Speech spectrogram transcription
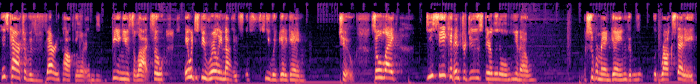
His character was very popular and being used a lot. So it would just be really nice if he would get a game too. So like DC can introduce their little you know Superman game with Rocksteady,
